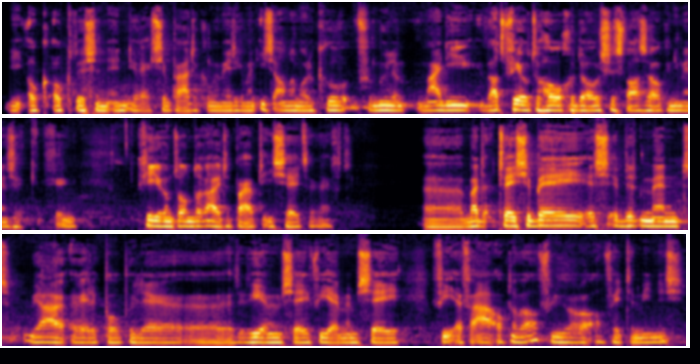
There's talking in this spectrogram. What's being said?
die ook, ook dus een indirect sympathicomimetica met een iets andere molecuulformule, maar die wat veel te hoge dosis was ook. En die mensen gingen gierend onderuit, een paar op de IC terecht. Uh, maar de 2CB is op dit moment ja, redelijk populair. Uh, 3MMC, 4MMC, 4FA ook nog wel, fluoroamfetamines.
